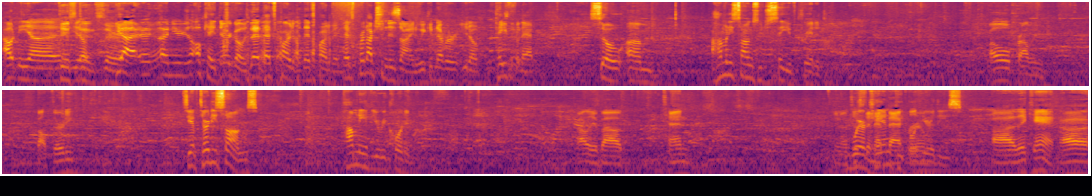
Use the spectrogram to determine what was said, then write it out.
out in the uh, you know- Distance there. Yeah, and you're just, okay. There it goes. That, that's part of it. That's part of it. That's production design. We could never you know pay for that. So, um, how many songs would you say you've created? Oh, probably about thirty. So you have 30 songs. How many have you recorded? Probably about ten. You know, just Where in that can people room. hear these? Uh, they can't. Uh,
